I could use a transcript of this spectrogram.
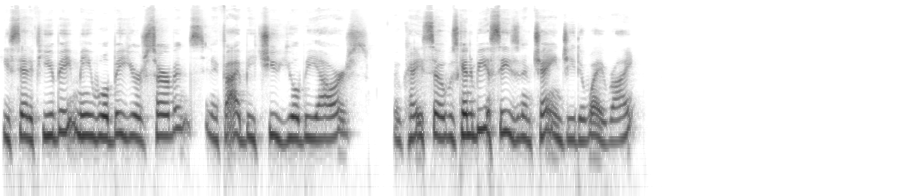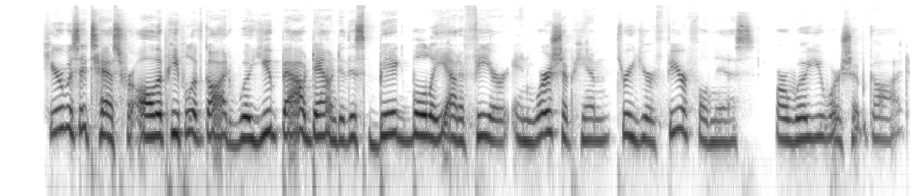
He said, If you beat me, we'll be your servants, and if I beat you, you'll be ours. Okay, so it was going to be a season of change either way, right? Here was a test for all the people of God. Will you bow down to this big bully out of fear and worship him through your fearfulness, or will you worship God?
